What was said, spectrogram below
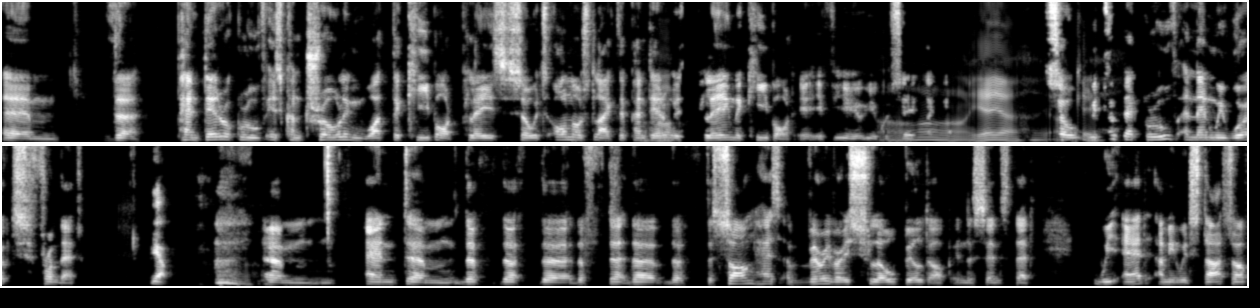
um, the Pandero groove is controlling what the keyboard plays. So it's almost like the Pandero uh-huh. is playing the keyboard, if you, you could uh-huh. say it like that. Oh, yeah, yeah. So okay. we took that groove and then we worked from that. Yeah. um, and um, the, the, the, the, the, the, the, song has a very, very slow build up in the sense that we add i mean it starts off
